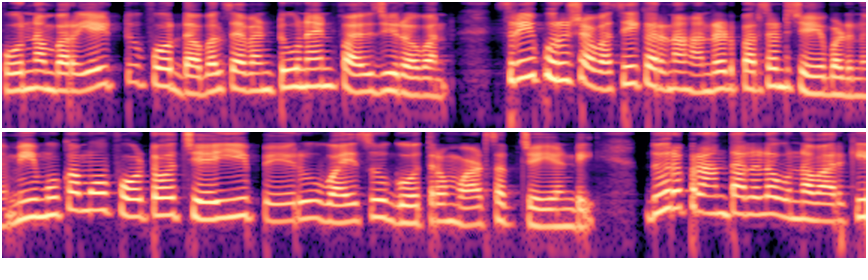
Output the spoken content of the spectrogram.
phone number eight two four double seven two nine five zero one. స్త్రీ పురుష వశీకరణ హండ్రెడ్ పర్సెంట్ చేయబడును. మీ ముఖము ఫోటో చేయి పేరు వయసు గోత్రం వాట్సాప్ చేయండి. దూర ప్రాంతాలలో ఉన్నవారికి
